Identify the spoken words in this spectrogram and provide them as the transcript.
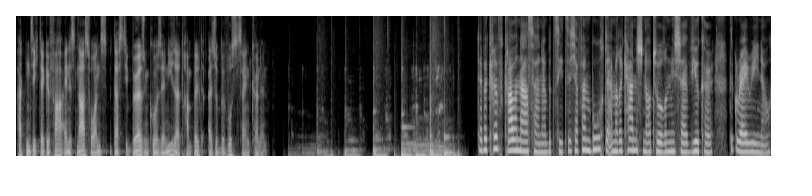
hatten sich der Gefahr eines Nashorns, das die Börsenkurse niedertrampelt, also bewusst sein können. Der Begriff graue Nashörner bezieht sich auf ein Buch der amerikanischen Autorin Michelle Vuker, The Grey Rhino,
